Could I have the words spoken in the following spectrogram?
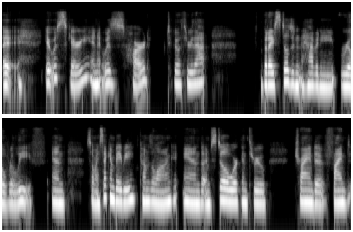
it, it was scary and it was hard to go through that. But I still didn't have any real relief. And so my second baby comes along and I'm still working through trying to find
